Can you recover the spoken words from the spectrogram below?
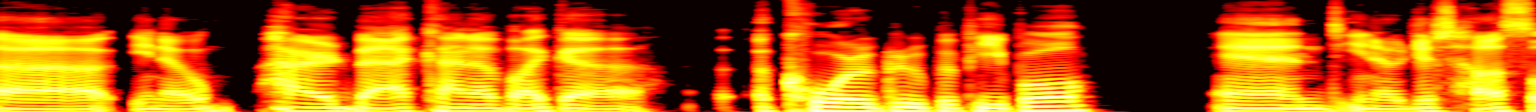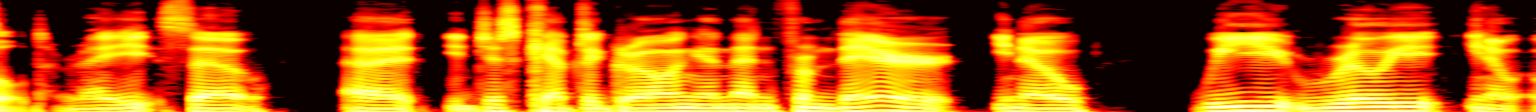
uh, you know hired back kind of like a a core group of people and you know just hustled right so uh, it just kept it growing. And then from there, you know, we really, you know,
